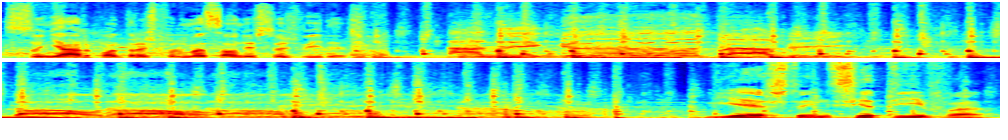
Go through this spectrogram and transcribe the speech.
sonhar com a transformação das suas vidas. E esta iniciativa,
